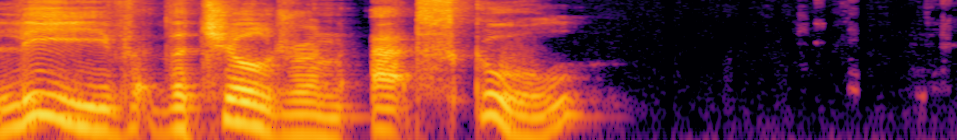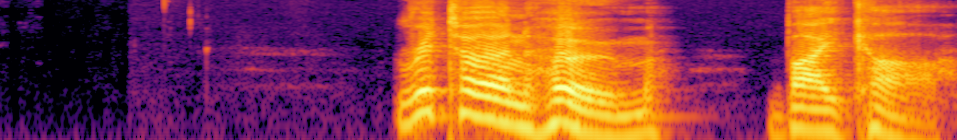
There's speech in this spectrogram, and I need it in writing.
Leave the children at school. Return home by car.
